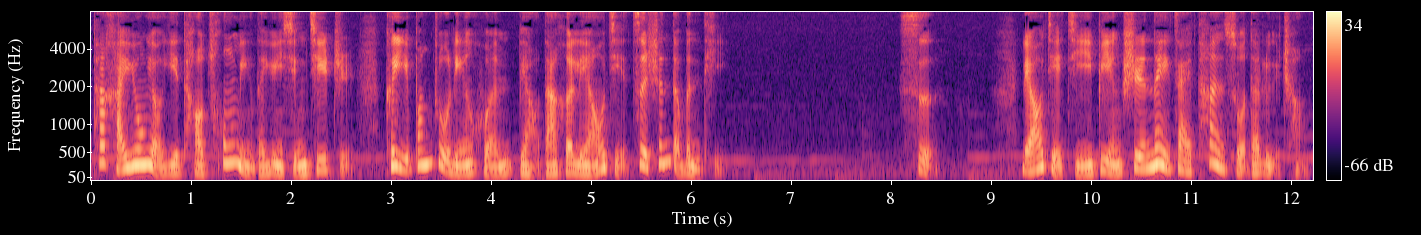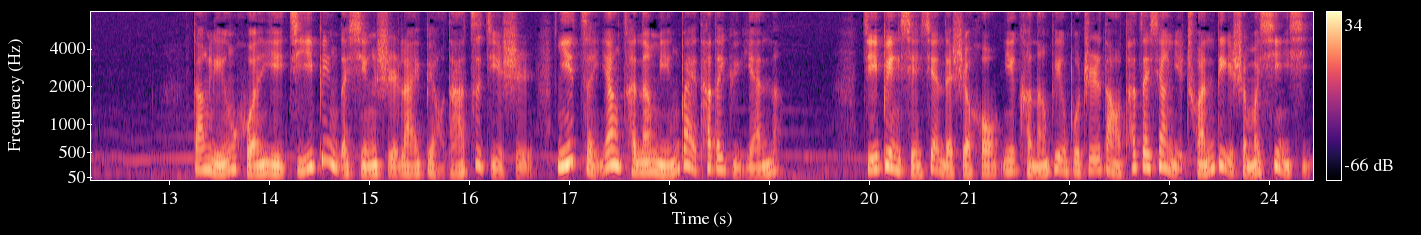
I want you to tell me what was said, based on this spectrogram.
它还拥有一套聪明的运行机制，可以帮助灵魂表达和了解自身的问题。四，了解疾病是内在探索的旅程。当灵魂以疾病的形式来表达自己时，你怎样才能明白它的语言呢？疾病显现的时候，你可能并不知道他在向你传递什么信息。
